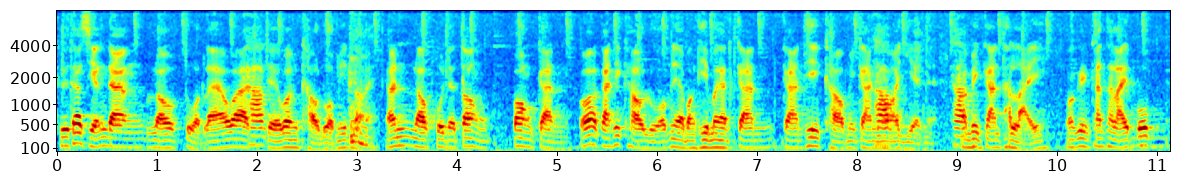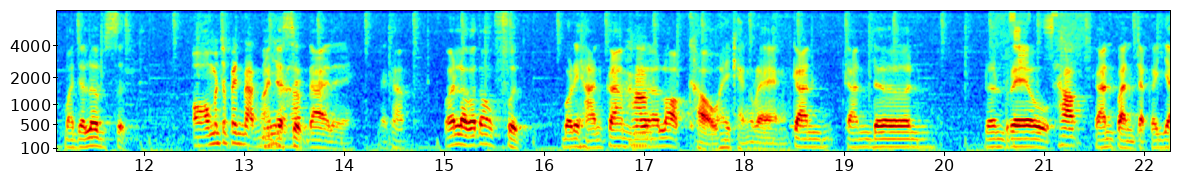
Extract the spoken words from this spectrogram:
คือถ้าเสียงดังเราตรวจแล้วว่าครับ เจอว่ามันเข่าหลวมนิดหน่อยงั้นเราควรจะต้องป้องกัน เพราะว่าการที่เข่าหลวมเนี่ยบางทีมันการการที่เข่ามีการครังบอเหยียดเนี่ยครับ มันเป็นการถลายพอเป็นการถลายปุ๊บมันจะเริ่มสึก อ๋อมันจะเป็นแบบมันนี้จะเหรอคสึรับกได้เลยนะครับเพราะฉะนั้นเราก็ต้องฝึก บริหารกล้ามเนื้อครับรอบเข่าให้แข็งแรง การการเดินเดินเร็วครับการปั่นจักรย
